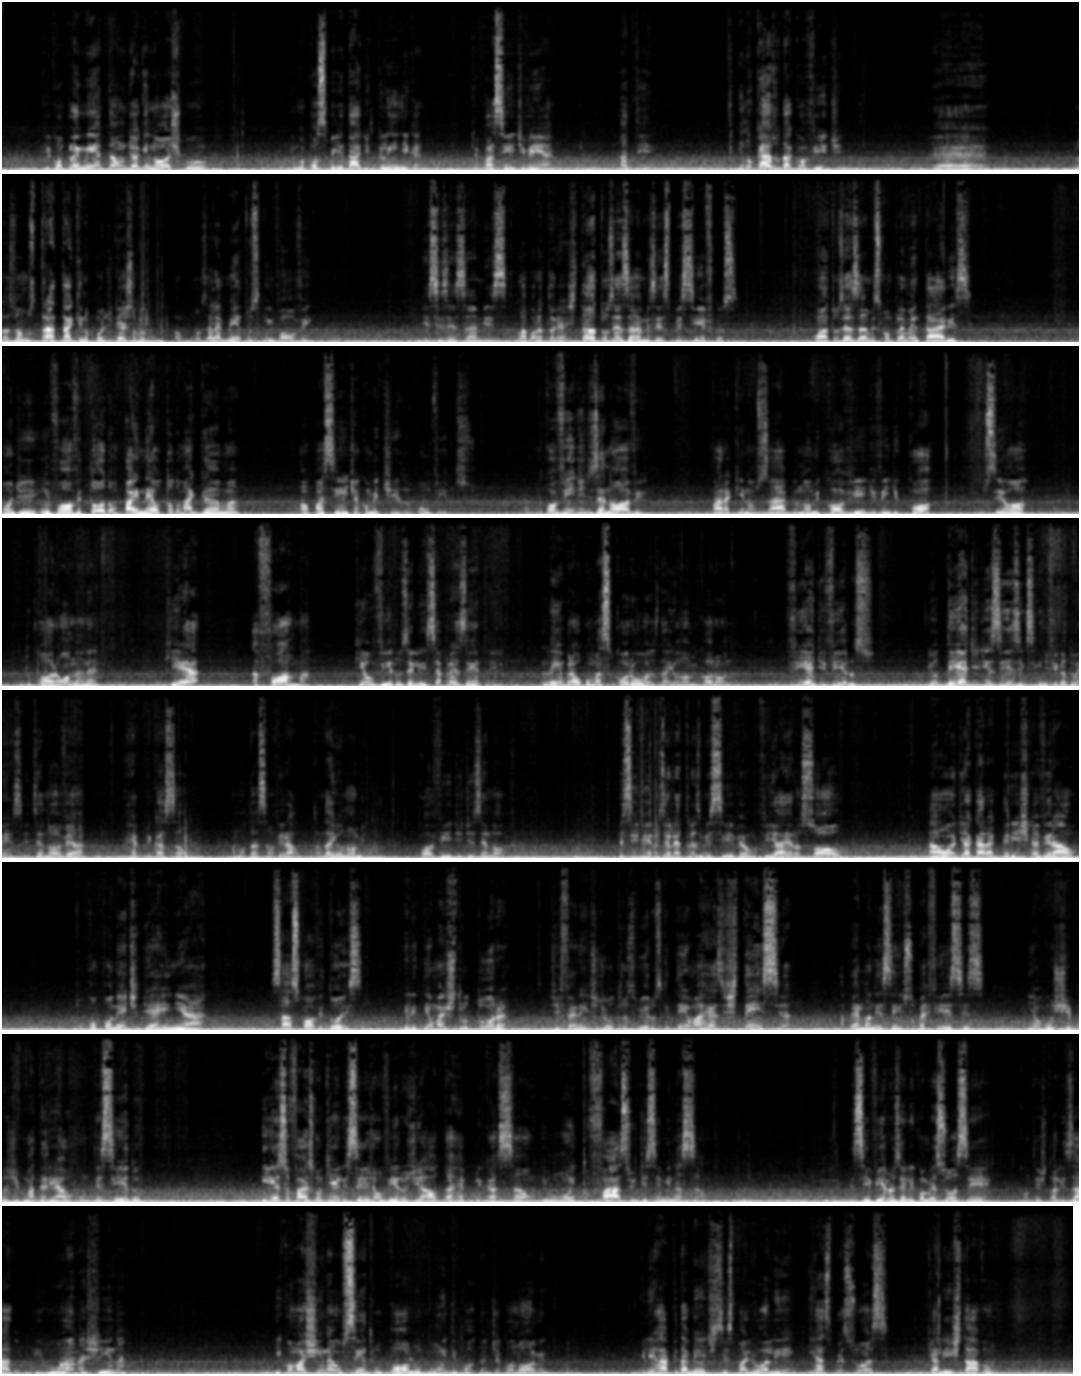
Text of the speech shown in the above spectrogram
que complementa um diagnóstico, uma possibilidade clínica que o paciente venha a ter. E no caso da Covid, é, nós vamos tratar aqui no podcast sobre alguns elementos que envolvem esses exames laboratoriais, tanto os exames específicos quanto os exames complementares, onde envolve todo um painel, toda uma gama ao paciente acometido com o vírus. A Covid-19, para quem não sabe, o nome Covid vem de CO, o CO do corona, né? Que é a forma que o vírus ele se apresenta. Ele lembra algumas coroas, daí o nome corona. Via de vírus e o D é de disease, que significa doença. E 19 é a replicação, a mutação viral. Então daí o nome Covid-19. Esse vírus ele é transmissível via aerossol, aonde a característica viral do componente de RNA SARS-CoV-2 ele tem uma estrutura diferente de outros vírus que tem uma resistência a permanecer em superfícies, em alguns tipos de material como tecido. E isso faz com que eles sejam vírus de alta replicação e muito fácil disseminação. Esse vírus ele começou a ser contextualizado em Wuhan, na China. E como a China é um centro, um polo muito importante econômico, ele rapidamente se espalhou ali e as pessoas que ali estavam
